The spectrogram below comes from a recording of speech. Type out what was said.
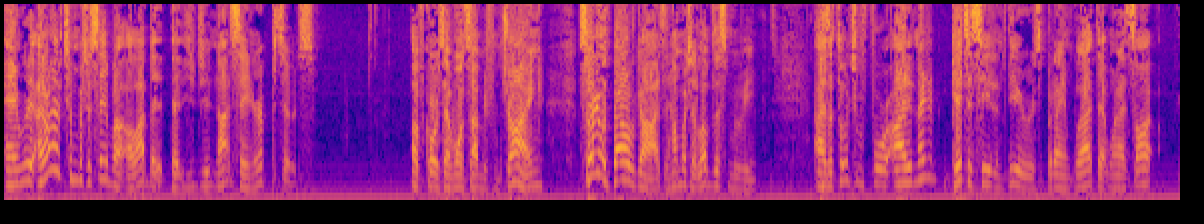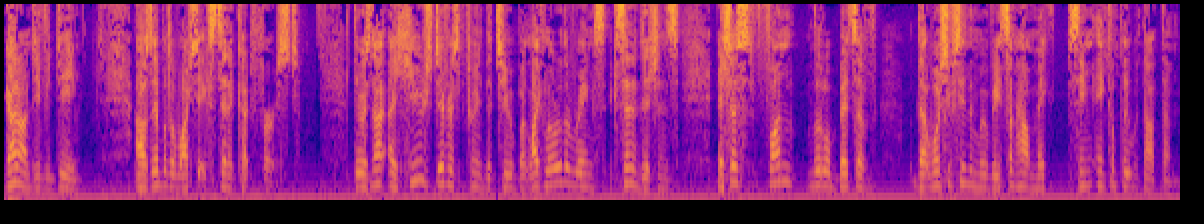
And really, I don't have too much to say about a lot that, that you did not say in your episodes. Of course, that won't stop me from trying. Starting with Battle of Gods and how much I love this movie. As I told you before, I did not get to see it in theaters, but I am glad that when I saw it, got it on DVD, I was able to watch the extended cut first. There is not a huge difference between the two, but like Lord of the Rings extended editions, it's just fun little bits of that once you've seen the movie somehow make seem incomplete without them.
